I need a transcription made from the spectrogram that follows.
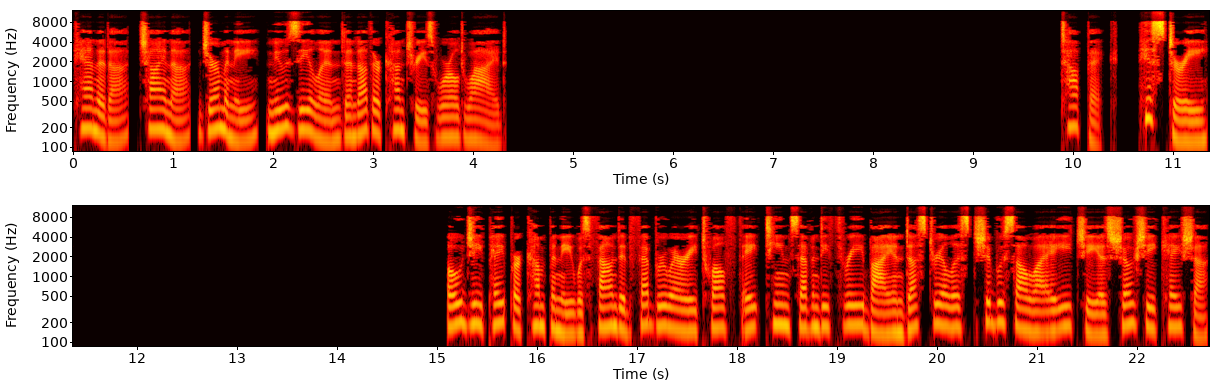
Canada, China, Germany, New Zealand, and other countries worldwide. History Oji Paper Company was founded February 12, 1873 by industrialist Shibusawa Eiichi as Shoshi Keisha.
